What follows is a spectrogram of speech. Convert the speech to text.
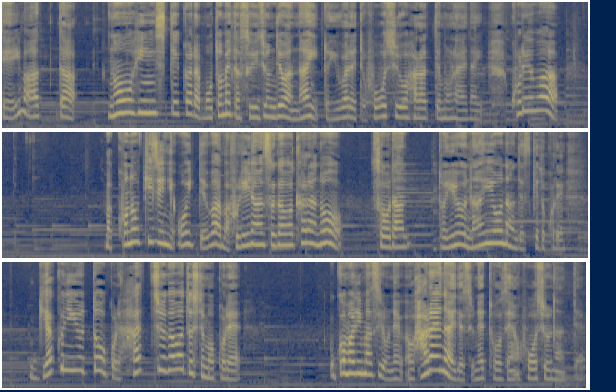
えー、今あった納品してから求めた水準ではないと言われて報酬を払ってもらえない。これは、まあ、この記事においては、まあ、フリーランス側からの相談という内容なんですけど、これ、逆に言うと、これ、発注側としてもこれ、困りますよね。払えないですよね、当然、報酬なんて。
